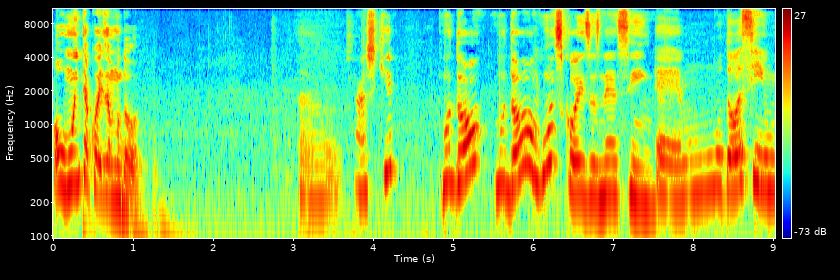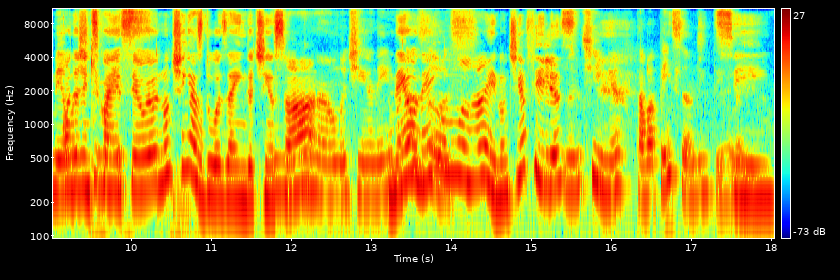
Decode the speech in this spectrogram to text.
ou muita coisa mudou? Acho que mudou, mudou algumas coisas, né, assim. É, mudou assim o meu. Quando a gente se mais- conheceu, eu não tinha as duas ainda, eu tinha só Não, não tinha nenhuma. nem eu nem uma, ai, não tinha filhas. Não tinha. Tava pensando em ter. Sim,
